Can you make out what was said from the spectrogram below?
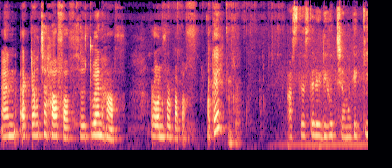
and একটা হচ্ছে half half so two and half আর ওয়ান ফর পাপা ওকে. আস্তে আস্তে রেডি হচ্ছে। আমাকে কি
